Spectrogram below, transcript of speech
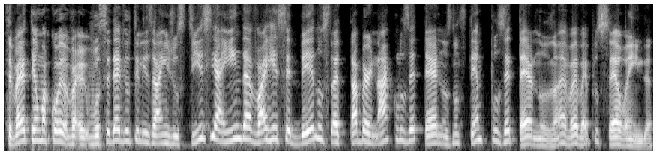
você vai ter uma coisa, você deve utilizar a injustiça e ainda vai receber nos tabernáculos eternos, nos tempos eternos, né? vai, vai para o céu ainda.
